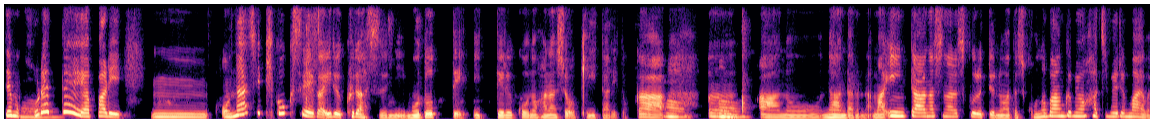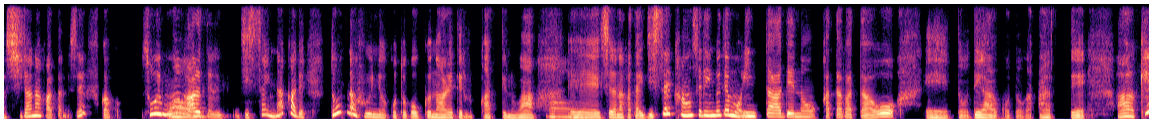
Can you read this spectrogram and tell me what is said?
でもこれってやっぱり、うーん、同じ帰国生がいるクラスに戻っていってる子の話を聞いたりとか、うん、うんあの、なんだろうな。まあ、インターナショナルスクールっていうのは私、この番組を始める前は知らなかったんですね、深く。そういうものがあるっていうのは、実際中でどんな風なことが行われてるかっていうのは、うん。えー知らなかった。り、実際カウンセリングでもインターでの方々を、えっ、と、出会うことがあって、あー結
